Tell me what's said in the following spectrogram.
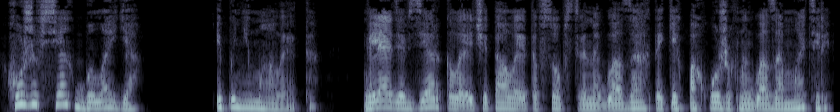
Хуже всех была я и понимала это. Глядя в зеркало, я читала это в собственных глазах, таких похожих на глаза матери,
